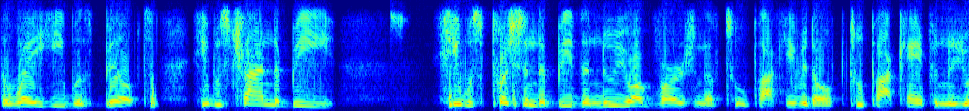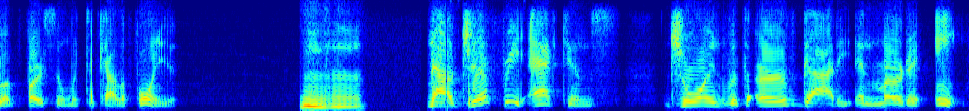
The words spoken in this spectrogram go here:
the way he was built, he was trying to be he was pushing to be the New York version of Tupac, even though Tupac came from New York first and went to California. Mm-hmm. Now, Jeffrey Atkins joined with Irv Gotti and Murder Inc.,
